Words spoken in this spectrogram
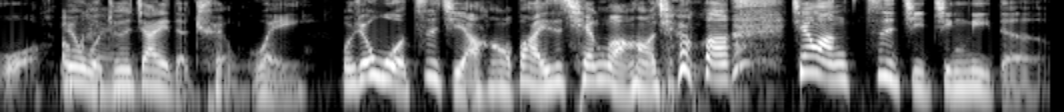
我，因为我就是家里的权威。我觉得我自己啊，哈，我不好意思，签王哈，签王，签王自己经历的。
